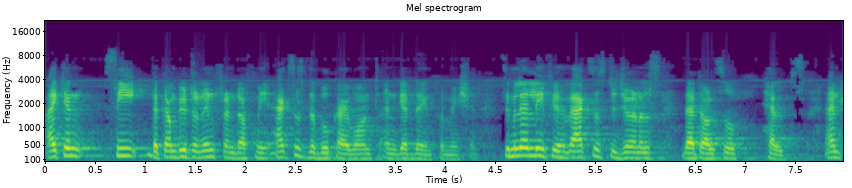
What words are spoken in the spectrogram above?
I can see the computer in front of me, access the book I want and get the information. Similarly, if you have access to journals, that also helps. And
